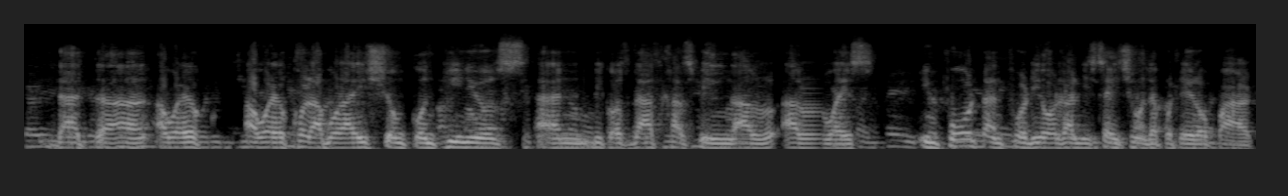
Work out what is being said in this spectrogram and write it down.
that uh, our our collaboration continues and because that has been al always important for the organization of the potato park.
